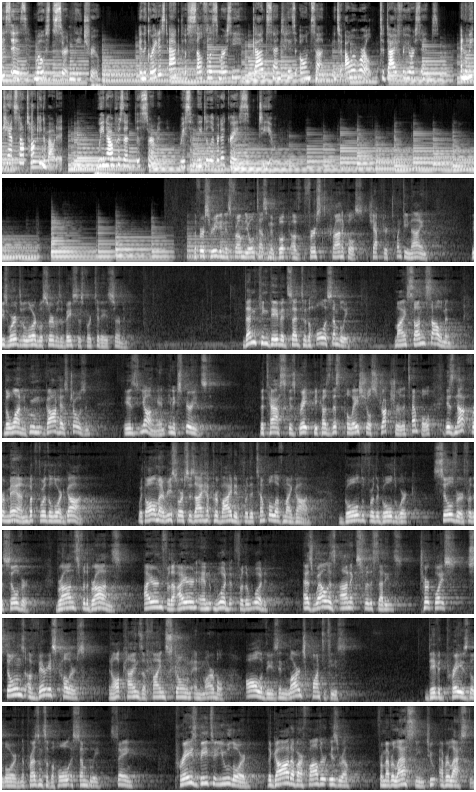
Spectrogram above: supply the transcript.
This is most certainly true. In the greatest act of selfless mercy, God sent His own Son into our world to die for your sins, and we can't stop talking about it. We now present this sermon, recently delivered at Grace, to you. The first reading is from the Old Testament book of First Chronicles, chapter 29. These words of the Lord will serve as a basis for today's sermon. Then King David said to the whole assembly, My son Solomon, the one whom God has chosen, is young and inexperienced. The task is great because this palatial structure, the temple, is not for man, but for the Lord God. With all my resources, I have provided for the temple of my God gold for the gold work, silver for the silver, bronze for the bronze, iron for the iron, and wood for the wood as well as onyx for the settings, turquoise, stones of various colors, and all kinds of fine stone and marble, all of these in large quantities. David praised the Lord in the presence of the whole assembly, saying, Praise be to you, Lord, the God of our father Israel, from everlasting to everlasting.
